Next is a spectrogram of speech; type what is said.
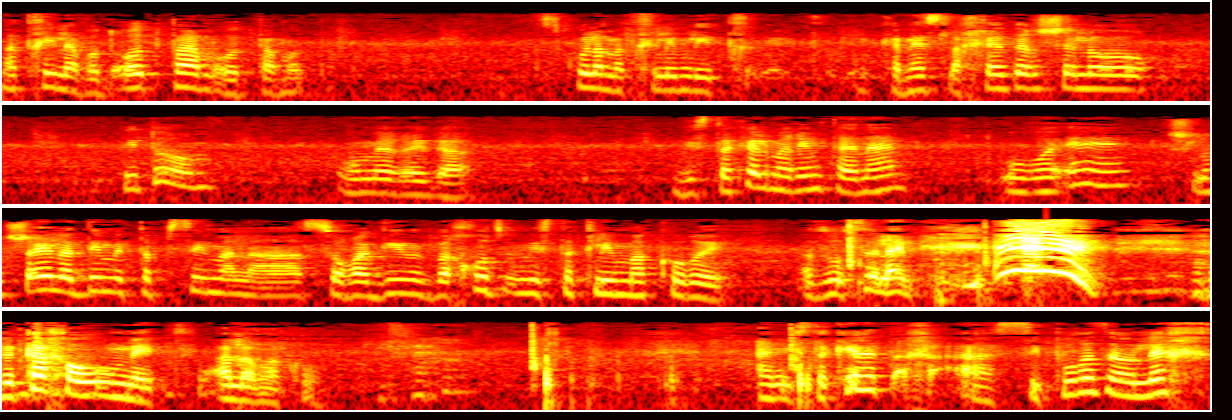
מתחיל לעבוד עוד פעם, עוד פעם, עוד פעם. אז כולם מתחילים להת... להיכנס לחדר שלו, פתאום הוא אומר, רגע, מסתכל, מרים את העיניים, הוא רואה שלושה ילדים מטפסים על הסורגים בחוץ ומסתכלים מה קורה. אז הוא עושה להם, אה! וככה הוא מת על המקום. אני מסתכלת, הסיפור הזה הולך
